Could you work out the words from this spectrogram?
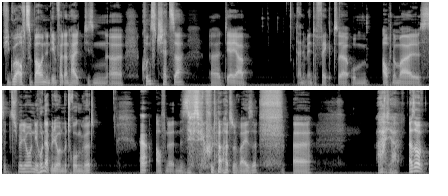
Figur aufzubauen. In dem Fall dann halt diesen äh, Kunstschätzer, äh, der ja dann im Endeffekt äh, um auch nochmal 70 Millionen, nee, 100 Millionen betrogen wird. Ja. Auf eine, eine sehr, sehr coole Art und Weise. Äh, ach ja, also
